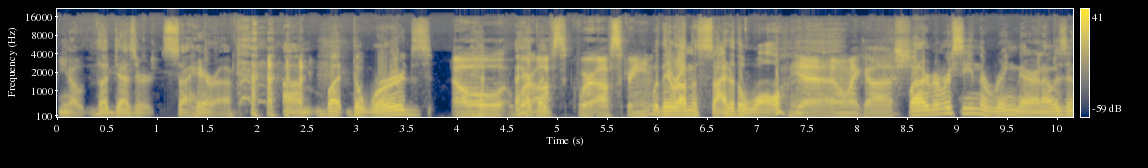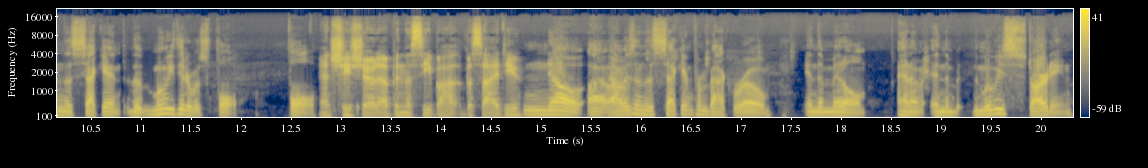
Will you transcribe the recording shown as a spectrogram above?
you know the desert Sahara, um, but the words oh, had, we're like- off. We're off screen. they were on the side of the wall. Yeah. Oh my gosh. But I remember seeing the ring there, and I was in the second. The movie theater was full, full. And she showed up in the seat beh- beside you. No, I, I Oh. was in the second from back row in the middle, and I'm in the the movie's starting,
